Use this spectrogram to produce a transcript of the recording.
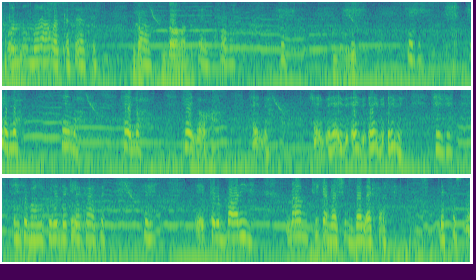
ফোন নম্বর আমার কাছে আছে hello hello hello hello hello এই যে এই যে এই যে এই যে এই যে এই যে এই যে ভালো করে দেখ লেখা আছে। এই- এখানে বাড়ির নাম ঠিকানা শুদ্ধ লেখা আছে। দেখছিস না?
